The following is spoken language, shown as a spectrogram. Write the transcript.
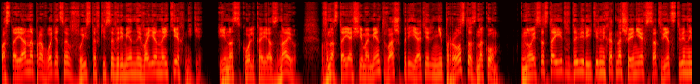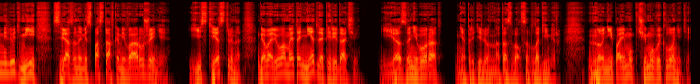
постоянно проводятся выставки современной военной техники. И, насколько я знаю, в настоящий момент ваш приятель не просто знаком, но и состоит в доверительных отношениях с ответственными людьми, связанными с поставками вооружения. Естественно, говорю вам это не для передачи. Я за него рад неопределенно отозвался Владимир. Но не пойму, к чему вы клоните.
